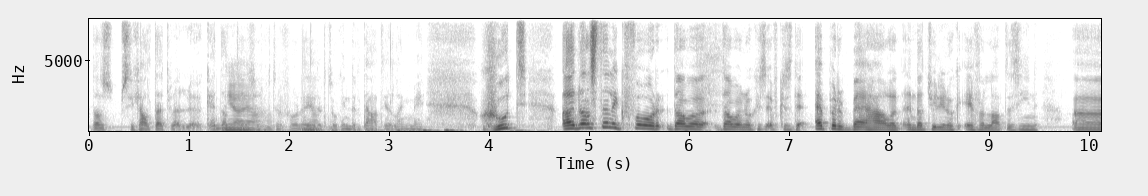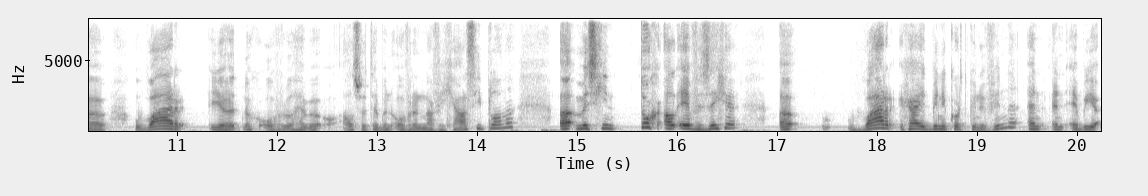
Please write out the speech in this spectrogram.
dat is op zich altijd wel leuk. Hè? Dat Ja, ja. zorgt ervoor dat je er toch inderdaad heel lang mee. Goed, eh, dan stel ik voor dat we, dat we nog eens even de app erbij halen en dat jullie nog even laten zien eh, waar je het nog over wil hebben als we het hebben over een navigatieplannen. Eh, misschien toch al even zeggen, eh, waar ga je het binnenkort kunnen vinden? En, en heb je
